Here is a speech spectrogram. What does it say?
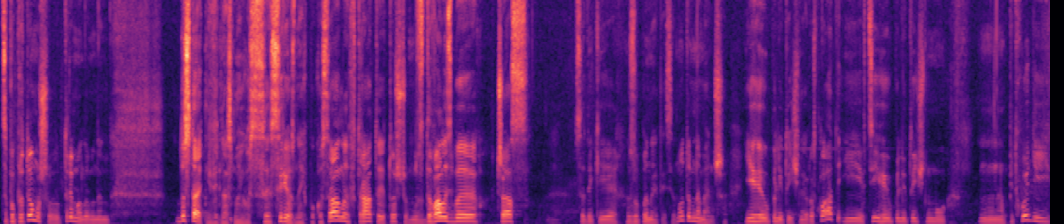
Це попри тому, що отримали вони достатньо від нас. Ми його серйозно їх покусали, втрати, то що ну, здавалось би, час все-таки зупинитися. Ну, тим не менше, є геополітичний розклад, і в цій геополітичному підході,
